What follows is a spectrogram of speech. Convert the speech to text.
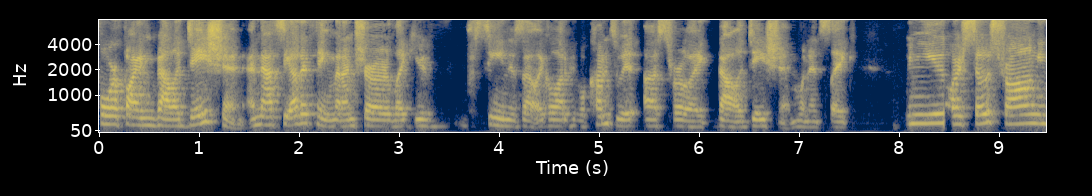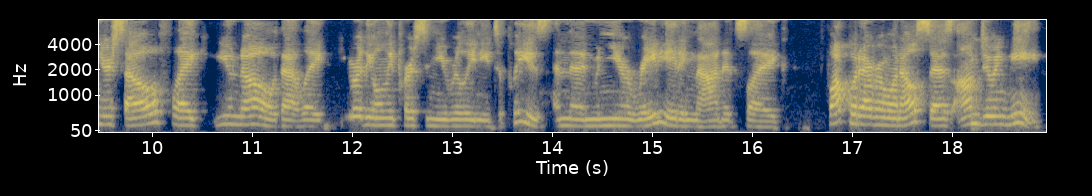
for finding validation. And that's the other thing that i'm sure like you've seen is that like a lot of people come to it, us for like validation when it's like when you are so strong in yourself like you know that like you're the only person you really need to please. And then when you're radiating that it's like fuck what everyone else says i'm doing me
